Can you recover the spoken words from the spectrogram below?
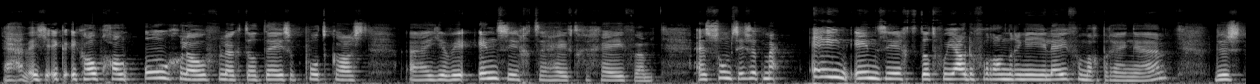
Ja, weet je, ik, ik hoop gewoon ongelooflijk dat deze podcast uh, je weer inzichten heeft gegeven. En soms is het maar één inzicht dat voor jou de verandering in je leven mag brengen. Dus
